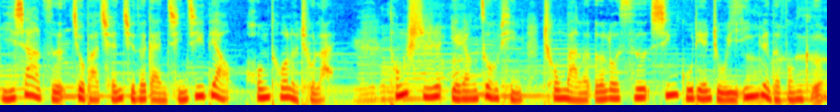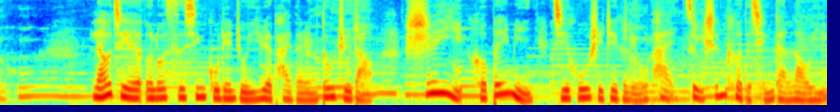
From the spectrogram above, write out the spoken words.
一下子就把全曲的感情基调烘托了出来，同时也让作品充满了俄罗斯新古典主义音乐的风格。了解俄罗斯新古典主义乐派的人都知道，诗意和悲悯几乎是这个流派最深刻的情感烙印。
